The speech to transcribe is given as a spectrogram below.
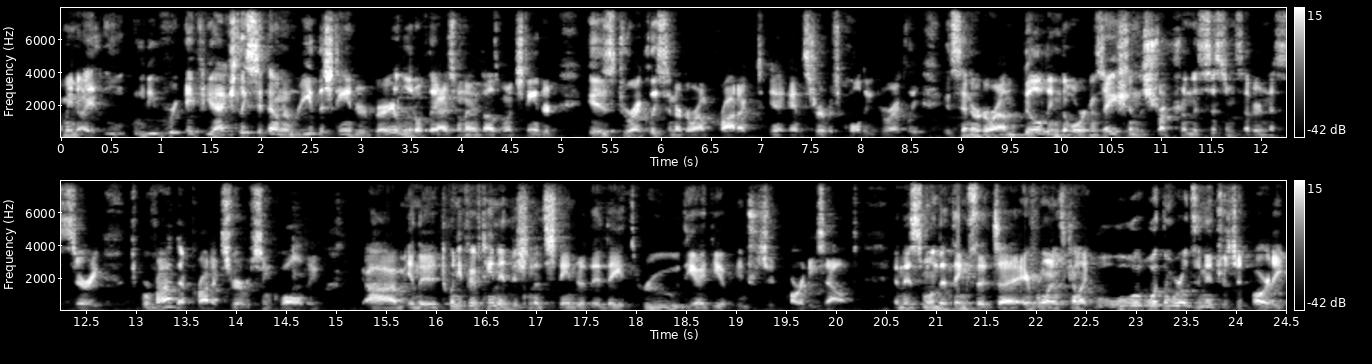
I mean, if you actually sit down and read the standard, very little of the ISO 9001 standard is directly centered around product and and service quality directly. It's centered around building the organization, the structure, and the systems that are necessary to provide that product, service, and quality. Um, in the 2015 edition of the standard, they, they threw the idea of interested parties out. And this is one of the things that uh, everyone's kind of like, well, what in the world's an interested party?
